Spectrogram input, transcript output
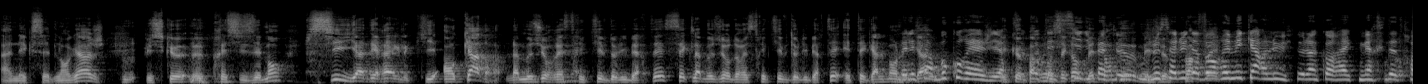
un, excès de langage, puisque euh, précisément, s'il y a des règles qui encadrent la mesure restrictive de liberté, c'est que la mesure de restrictive de liberté est également légale. Vous allez faire beaucoup réagir. Et que par conséquent, mais tant mieux. Mais je, salue d'abord Rémi Carlu de l'Incorrect. Merci d'être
